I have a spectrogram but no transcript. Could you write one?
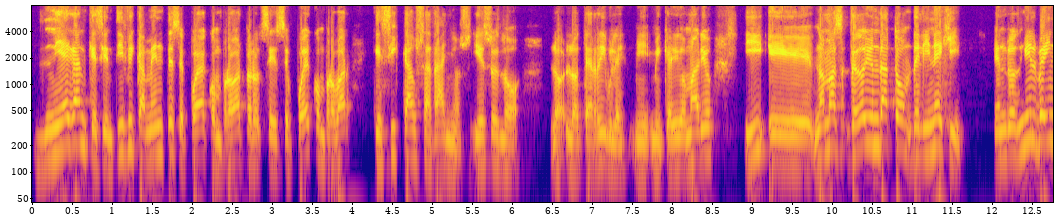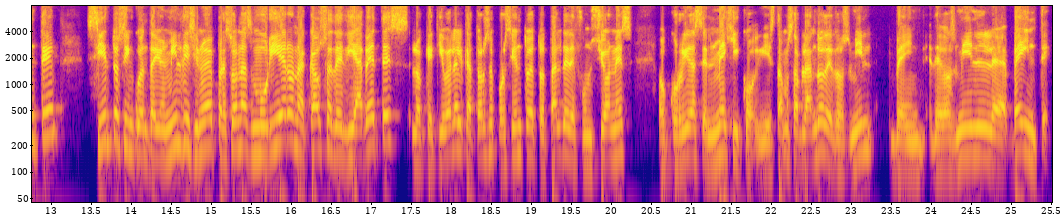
Niegan que científicamente se pueda comprobar, pero se, se puede comprobar que sí causa daños y eso es lo, lo, terrible, mi, mi, querido Mario. Y eh, nada más te doy un dato del INEGI. En 2020, 151.019 personas murieron a causa de diabetes, lo que equivale al 14% de total de defunciones ocurridas en México. Y estamos hablando de 2020. De 2020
